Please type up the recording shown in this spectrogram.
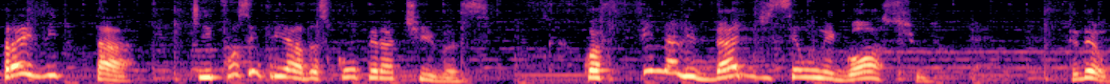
Para evitar que fossem criadas cooperativas com a finalidade de ser um negócio, entendeu?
